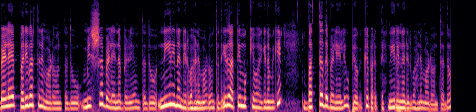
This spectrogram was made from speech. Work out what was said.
ಬೆಳೆ ಪರಿವರ್ತನೆ ಮಾಡುವಂಥದ್ದು ಮಿಶ್ರ ಬೆಳೆಯನ್ನು ಬೆಳೆಯುವಂಥದ್ದು ನೀರಿನ ನಿರ್ವಹಣೆ ಮಾಡುವಂಥದ್ದು ಇದು ಅತಿ ಮುಖ್ಯವಾಗಿ ನಮಗೆ ಭತ್ತದ ಬೆಳೆಯಲ್ಲಿ ಉಪಯೋಗಕ್ಕೆ ಬರುತ್ತೆ. ನೀರಿನ ನಿರ್ವಹಣೆ ಮಾಡುವಂಥದ್ದು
